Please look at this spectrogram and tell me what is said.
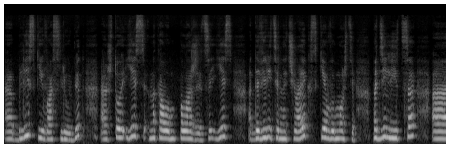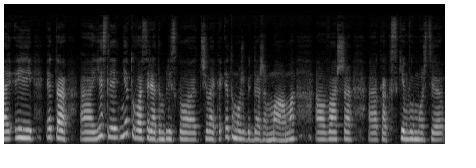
э, близкие вас любят, э, что есть на кого положиться, есть доверительный человек, с кем вы можете поделиться. А, и это, а, если нет у вас рядом близкого человека, это может быть даже мама, а, ваша, а, как с кем вы можете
